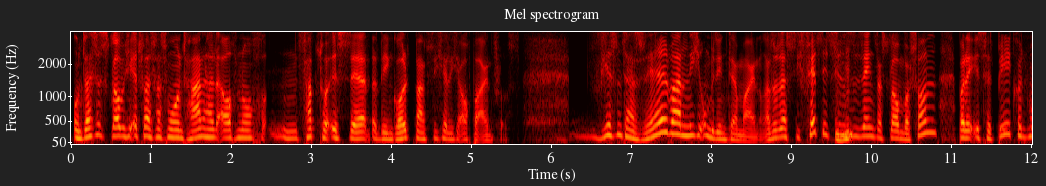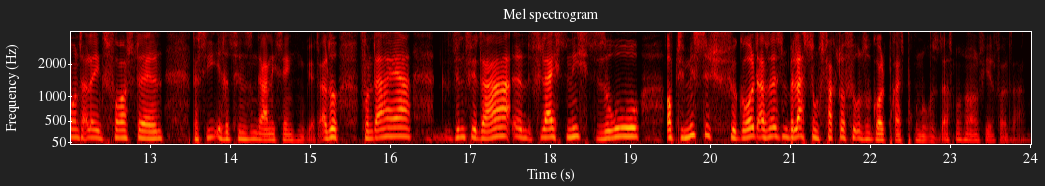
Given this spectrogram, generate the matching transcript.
Und das ist, glaube ich, etwas, was momentan halt auch noch ein Faktor ist, der den Goldmarkt sicherlich auch beeinflusst wir sind da selber nicht unbedingt der Meinung. Also, dass die FED die Zinsen mhm. senkt, das glauben wir schon. Bei der EZB könnten wir uns allerdings vorstellen, dass sie ihre Zinsen gar nicht senken wird. Also von daher sind wir da äh, vielleicht nicht so optimistisch für Gold. Also das ist ein Belastungsfaktor für unsere Goldpreisprognose. Das muss man auf jeden Fall sagen.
